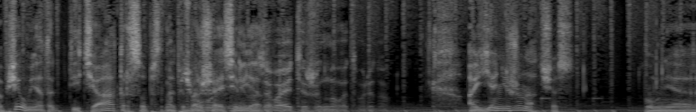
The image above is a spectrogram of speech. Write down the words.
Вообще у меня так и театр, собственно, а это большая вы семья. не называете жену в этом ряду? А я не женат сейчас. У меня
